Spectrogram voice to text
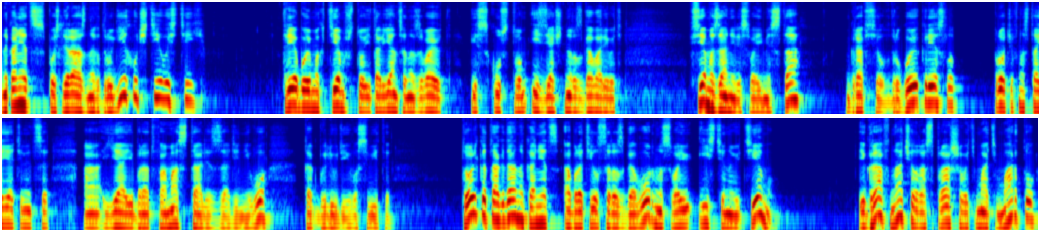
Наконец, после разных других учтивостей, требуемых тем, что итальянцы называют искусством изящно разговаривать, все мы заняли свои места, граф сел в другое кресло против настоятельницы, а я и брат Фома стали сзади него, как бы люди его свиты. Только тогда, наконец, обратился разговор на свою истинную тему, и граф начал расспрашивать мать Марту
